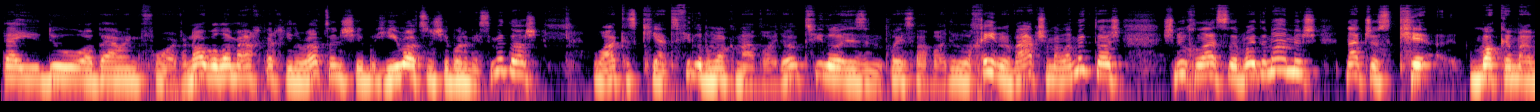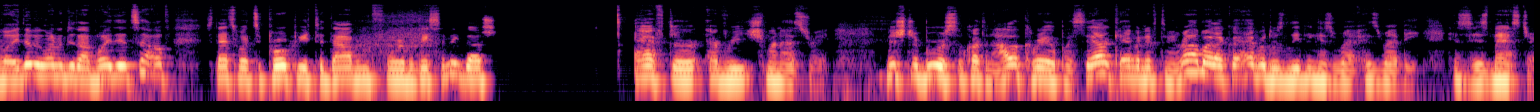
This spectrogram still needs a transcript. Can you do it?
that you do a bowing forward. V'no b'lem achkach he ratzon he ratzon shebon Mikdash. Why? Because ki tefillah b'makom avodah. Tefillah is in place of avodah. L'chein v'aksham ala mikdash shnuch las avodah mamish. Not just ki makom avodah. We want to do the avodah itself. So that's why it's appropriate to daven for the base of Mikdash after every Shemon Esrei. Mishnah Berurah Sivkat and Ala Kareo Pasea, Kevin Iftami Rabbi, like Eved who's leaving his his Rebbe, his his master.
